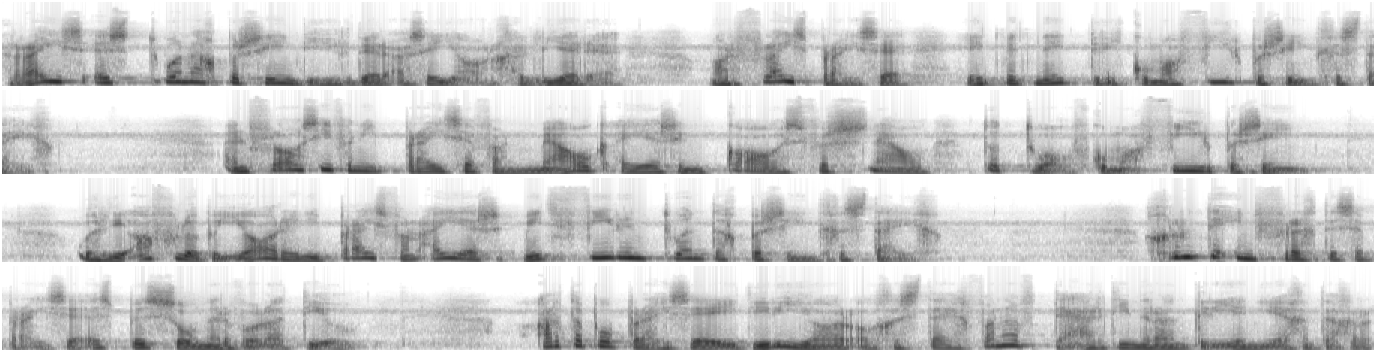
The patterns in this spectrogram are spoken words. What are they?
Rys is 20% duurder as 'n jaar gelede, maar vleispryse het met net 3,4% gestyg. Inflasie van die pryse van melk, eiers en kaas versnel tot 12,4%. Oor die afgelope jare het die prys van eiers met 24% gestyg. Groente en vrugte se pryse is besonder volatiel. Aardappelpryse het hierdie jaar al gestyg vanaf R13.93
